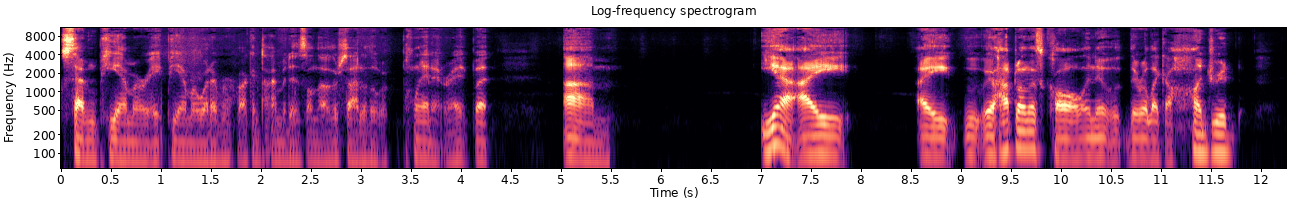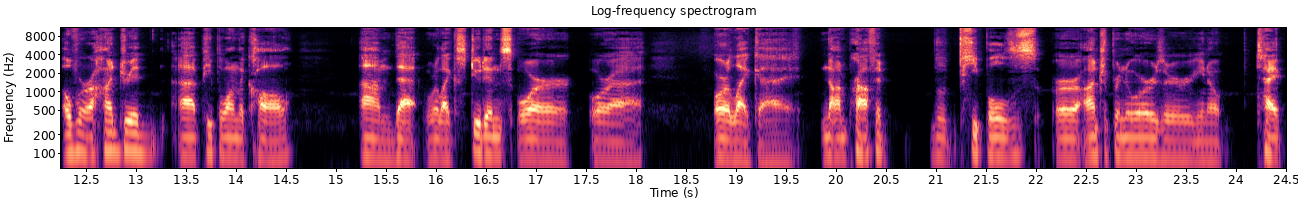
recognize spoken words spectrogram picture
7 p.m. or 8 p.m. or whatever fucking time it is on the other side of the planet, right? But, um, yeah, I I, hopped on this call and it, there were like a hundred, over a hundred uh, people on the call um, that were like students or or uh, or like uh, nonprofit peoples or entrepreneurs or you know type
